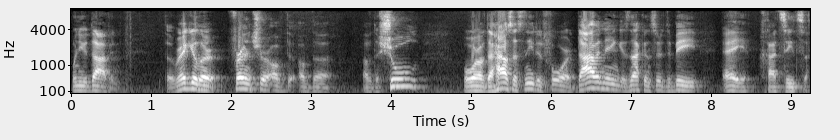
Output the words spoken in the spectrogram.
when you daven. The regular furniture of the of the of the shul or of the house that's needed for davening is not considered to be a chatzitza.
